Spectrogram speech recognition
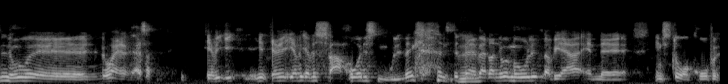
nu, øh, nu er jeg, altså, jeg vil, jeg, jeg, jeg vil svare hurtigst muligt, ikke? Ja. hvad, hvad der nu er muligt, når vi er en, øh, en stor gruppe.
